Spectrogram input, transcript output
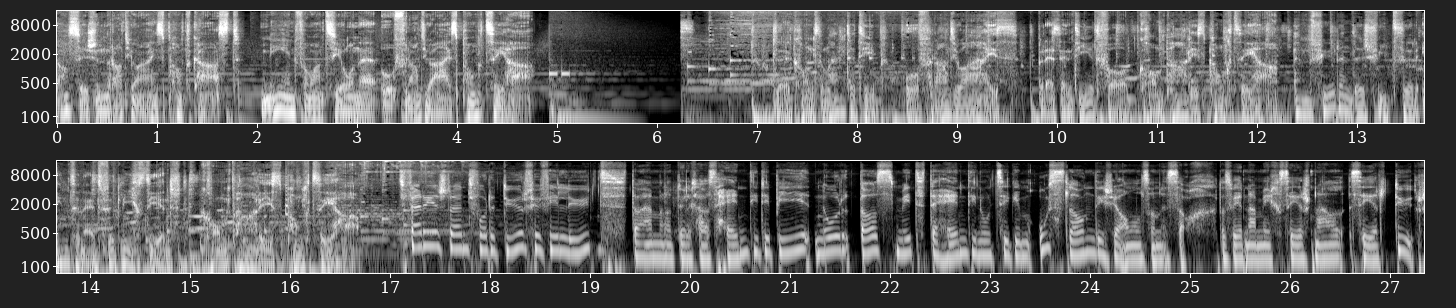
Das ist ein Radio 1 Podcast. Mehr Informationen auf radio1.ch. Der Konsumententipp auf Radio 1 präsentiert von comparis.ch, einem führenden Schweizer Internetvergleichsdienst. comparis.ch die Ferien stehen vor der Tür für viele Leute. Da haben wir natürlich auch das Handy dabei. Nur das mit der Handynutzung im Ausland ist ja einmal so eine Sache. Das wird nämlich sehr schnell sehr teuer.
